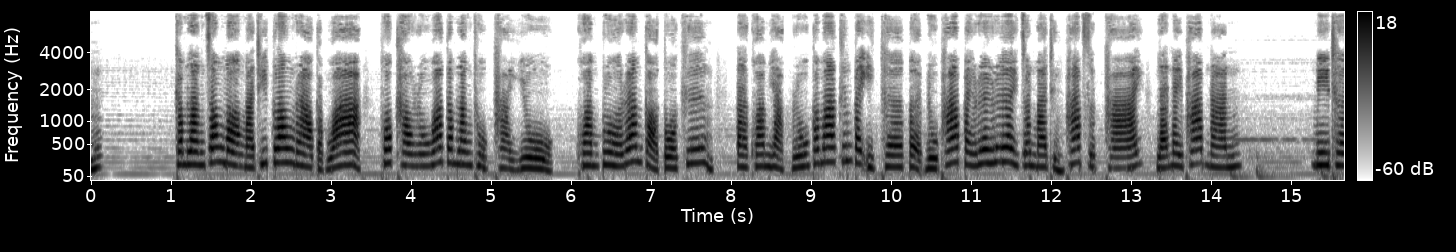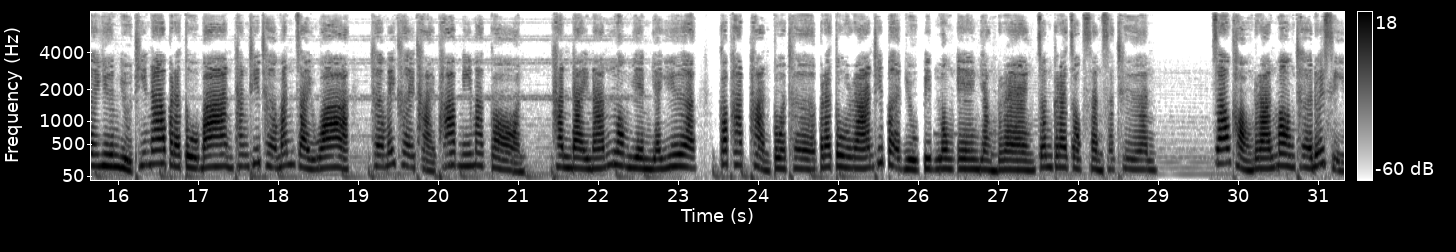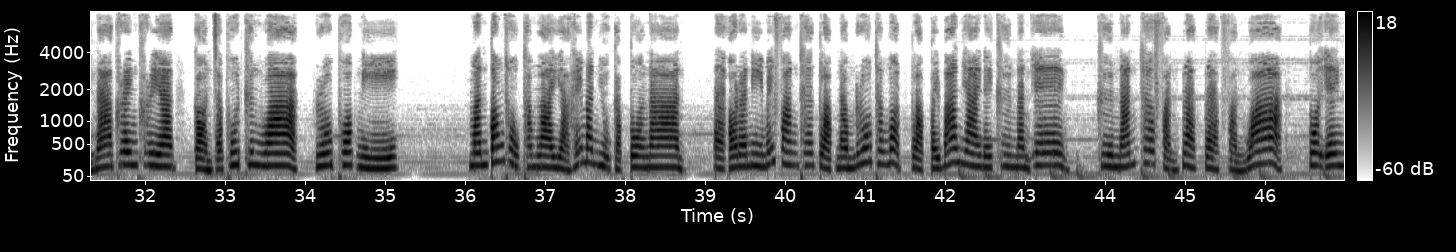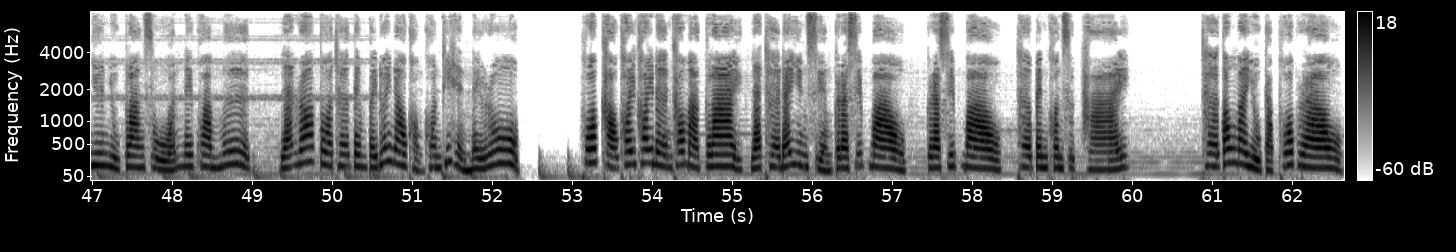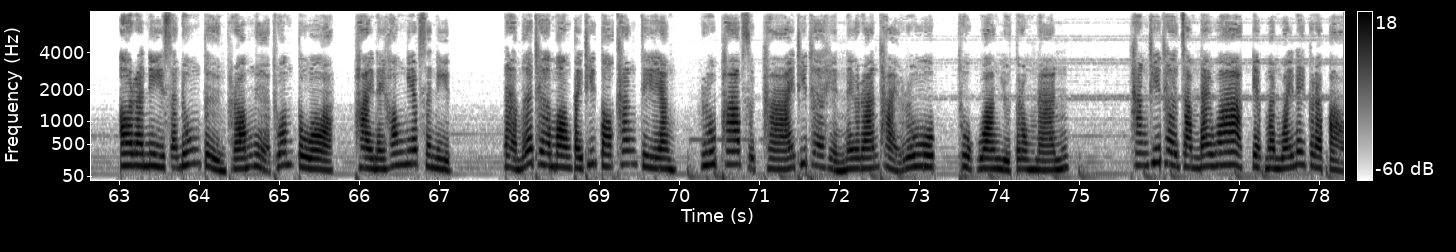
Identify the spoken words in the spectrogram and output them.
กำลังจ้องมองมาที่กล้องราวกับว่า พวกเขารู้ว่ากำลังถูกถ่ายอยู่ ความกลัวเริ่มก่อตัวขึ้น แต่ความอยากรู้ก็มากขึ้นไปอีกเธอเปิดดูภาพไปเรื่อย ๆ จนมาถึงภาพสุดท้าย และในภาพนั้น มีเธอยืนอยู่ที่หน้าประตูบ้านทั้งที่เธอมั่นใจว่า เธอไม่เคยถ่ายภาพนี้มาก่อน ทันใดนั้นลมเย็นยะเยือกก็พัดผ่านตัวเธอประตูร้านที่เปิดอยู่ปิดลงเองอย่างแรงจนกระจกสั่นสะเทือน เจ้าของร้านมองเธอด้วยสีหน้าเคร่งเครียด ก่อนจะพูดขึ้นว่า รูปพวกนี้ มันต้องถูกทำลายอย่าให้มันอยู่กับตัวนาน แต่อรณีไม่ฟังเธอกลับนำรูปทั้งหมดกลับไปบ้านยายในคืนนั้นเอง คืนนั้นเธอฝันแปลกๆฝันว่า ตัวเองยืนอยู่กลางสวนในความมืด และรอบตัวเธอเต็มไปด้วยเงาของคนที่เห็นในรูป พวกเขาค่อยๆเดินเข้ามาใกล้ และเธอได้ยินเสียงกระซิบเบา กระซิบเบา เธอเป็นคนสุดท้าย เธอต้องมาอยู่กับพวกเราอรณีสะดุ้งตื่นพร้อมเหงื่อท่วมตัว ภายในห้องเงียบสนิท แต่เมื่อเธอมองไปที่โต๊ะข้างเตียง รูปภาพสุดท้ายที่เธอเห็นในร้านถ่ายรูป ถูกวางอยู่ตรงนั้น ทั้งที่เธอจำได้ว่าเก็บมันไว้ในกระเป๋า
